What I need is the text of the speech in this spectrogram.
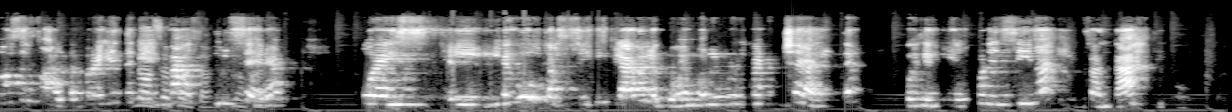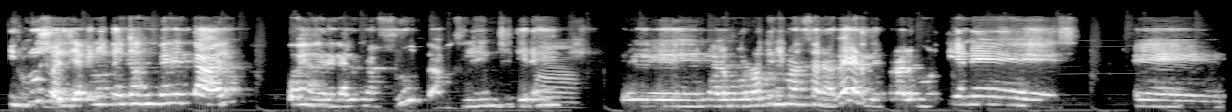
no hace falta, pero hay gente que es más dulcera, pues le gusta, sí, claro, le pueden poner una cucharadita, pues de miel por encima y fantástico. Incluso el día que no tengas un vegetal, puedes agregarle una fruta. Si, tienes, eh, a lo mejor no tienes manzana verde, pero a lo mejor tienes eh,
